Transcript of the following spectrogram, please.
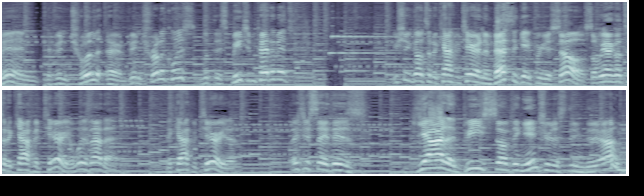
Ben, the ventrilo uh, ventriloquist with the speech impediment, you should go to the cafeteria and investigate for yourself. So we gotta go to the cafeteria. What is that at? The cafeteria? Let's just say there's gotta be something interesting there.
